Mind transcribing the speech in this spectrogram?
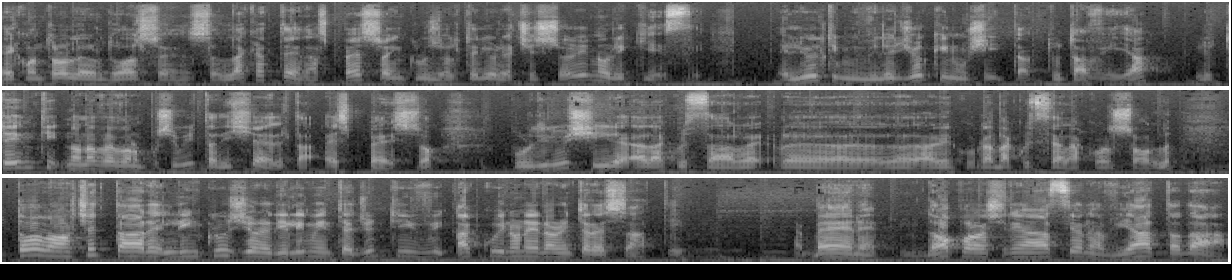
e il controller DualSense, la catena spesso ha incluso ulteriori accessori non richiesti e gli ultimi videogiochi in uscita. Tuttavia, gli utenti non avevano possibilità di scelta e spesso, pur di riuscire ad acquistare, eh, ad acquistare la console, dovevano accettare l'inclusione di elementi aggiuntivi a cui non erano interessati. Ebbene, dopo la segnalazione avviata da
